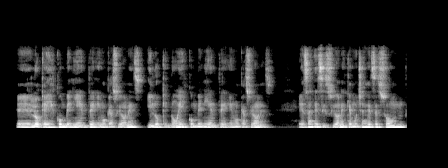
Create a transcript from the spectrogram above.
eh, lo que es conveniente en ocasiones y lo que no es conveniente en ocasiones. Esas decisiones que muchas veces son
